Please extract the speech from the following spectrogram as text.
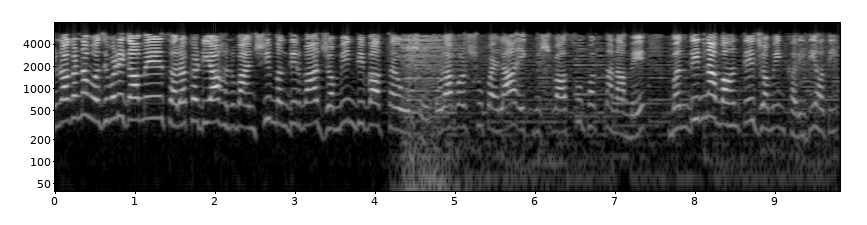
જૂનાગઢના મજવડી ગામે સરકડિયા હનુમાનજી મંદિરમાં જમીન વિવાદ થયો છે. થોડા વર્ષો પહેલા એક વિશ્વાસુ ભક્તના નામે મંદિરના મહંતે જમીન ખરીદી હતી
